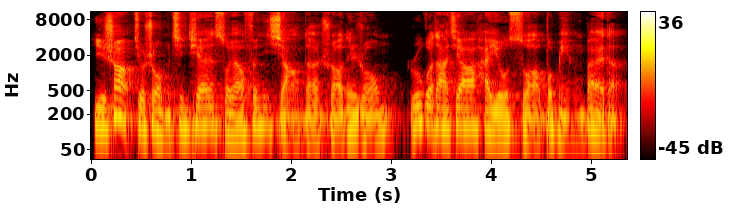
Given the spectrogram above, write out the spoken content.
以上就是我们今天所要分享的主要内容。如果大家还有所不明白的，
